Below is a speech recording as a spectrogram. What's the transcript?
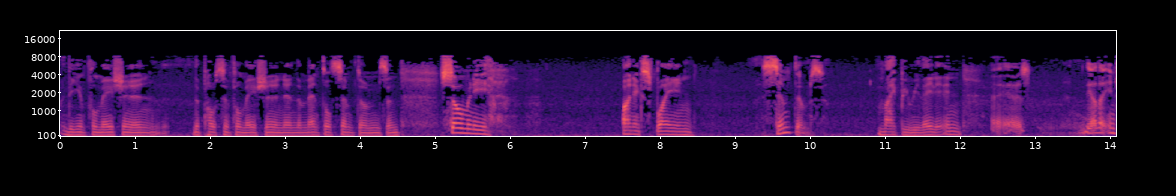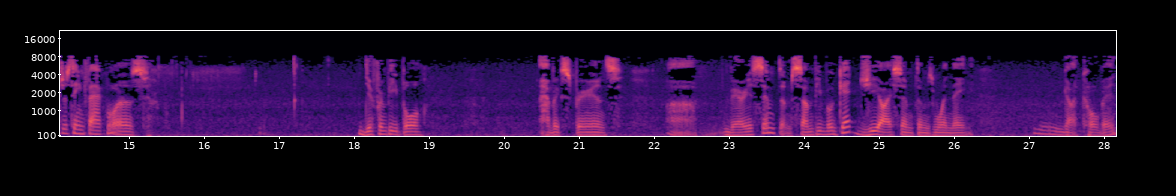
the inflammation, the post inflammation, and the mental symptoms, and so many unexplained symptoms might be related. And uh, the other interesting fact was different people have experienced uh, various symptoms. Some people get GI symptoms when they got COVID,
